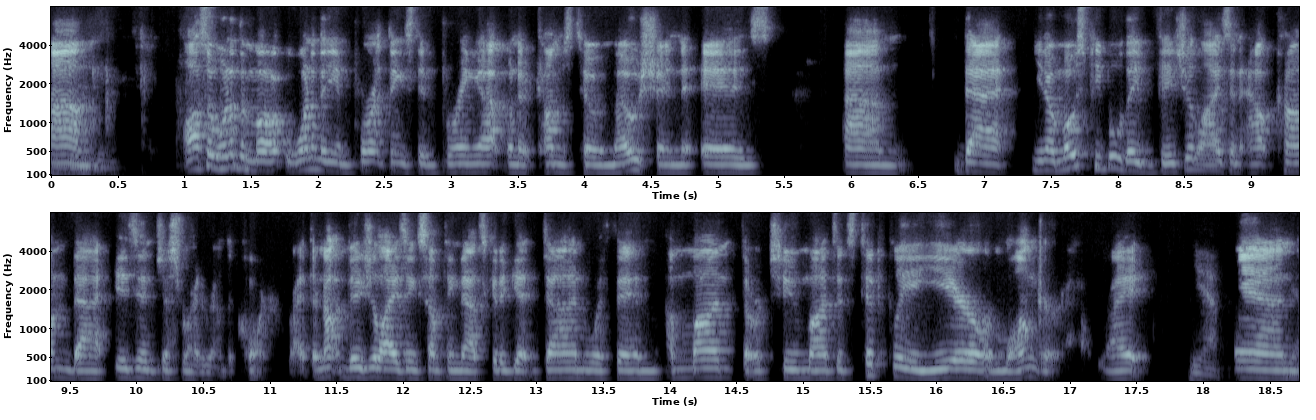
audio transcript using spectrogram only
Um, mm-hmm. Um, also, one of the mo- one of the important things to bring up when it comes to emotion is um, that you know most people they visualize an outcome that isn't just right around the corner right they're not visualizing something that's going to get done within a month or two months it's typically a year or longer out right yeah and yeah.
